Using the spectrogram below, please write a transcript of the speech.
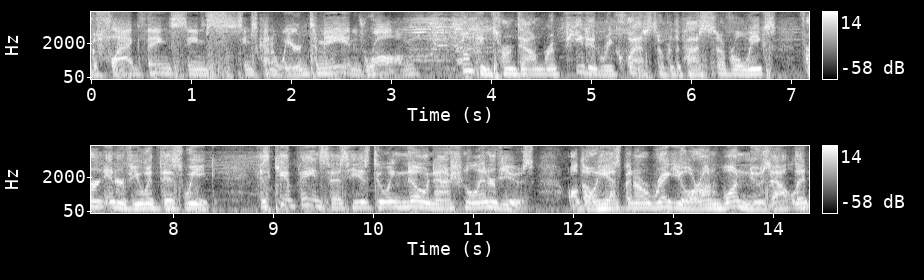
the flag thing seems seems kind of weird to me and is wrong. Youngkin turned down repeated requests over the past several weeks for an interview with This Week. His campaign says he is doing no national interviews, although he has been a regular on one news outlet,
